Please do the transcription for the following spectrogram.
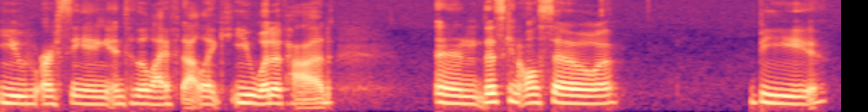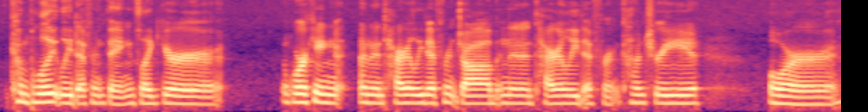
you are seeing into the life that like you would have had and this can also be completely different things. Like you're working an entirely different job in an entirely different country, or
